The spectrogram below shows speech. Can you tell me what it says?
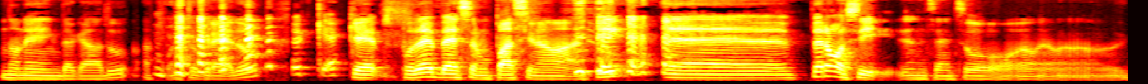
non è indagato, a quanto credo, okay. che potrebbe essere un passo in avanti, eh, però sì, nel senso, uh,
